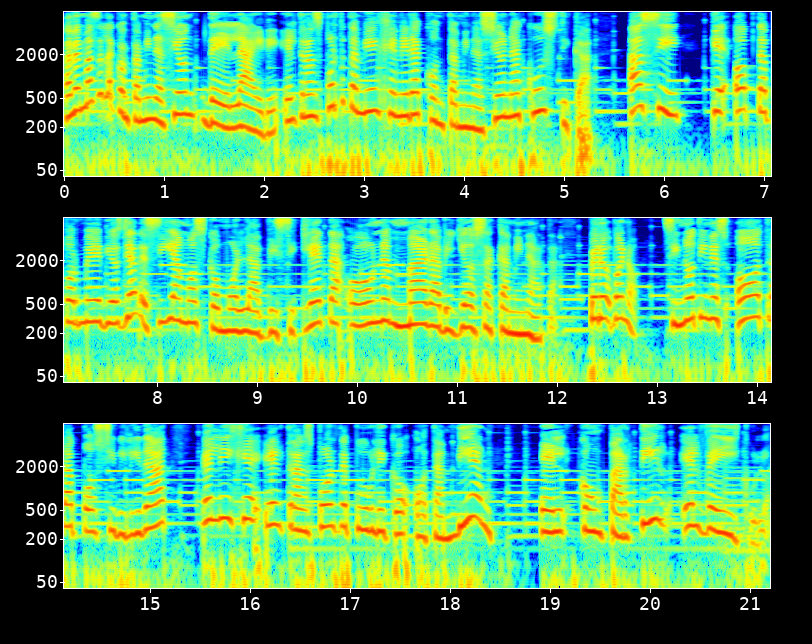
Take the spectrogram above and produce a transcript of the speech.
Además de la contaminación del aire, el transporte también genera contaminación acústica. Así que opta por medios, ya decíamos, como la bicicleta o una maravillosa caminata. Pero bueno, si no tienes otra posibilidad, elige el transporte público o también el compartir el vehículo.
